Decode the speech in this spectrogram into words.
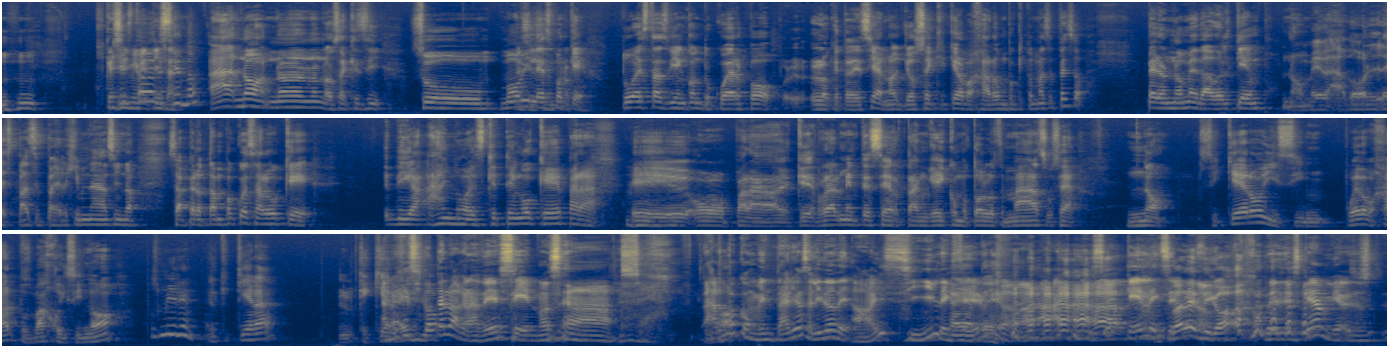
¿Qué, se mimetiza? Ah, no, no, no, no, o sea que sí. Su móvil es porque tú estás bien con tu cuerpo, lo que te decía, ¿no? Yo sé que quiero bajar un poquito más de peso pero no me he dado el tiempo, no me he dado el espacio para el gimnasio, no. O sea, pero tampoco es algo que diga, ay, no, es que tengo que para, eh, o para que realmente ser tan gay como todos los demás, o sea, No, si quiero y si puedo bajar, pues bajo. Y si no, pues miren, el que quiera, el que quiera A esto. Si no te lo agradecen, o sea. Harto ¿No? comentario ha salido de, ay, sí. Lexemio. Ay, no sé qué, Lexemio. No les digo. Es que a mí,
